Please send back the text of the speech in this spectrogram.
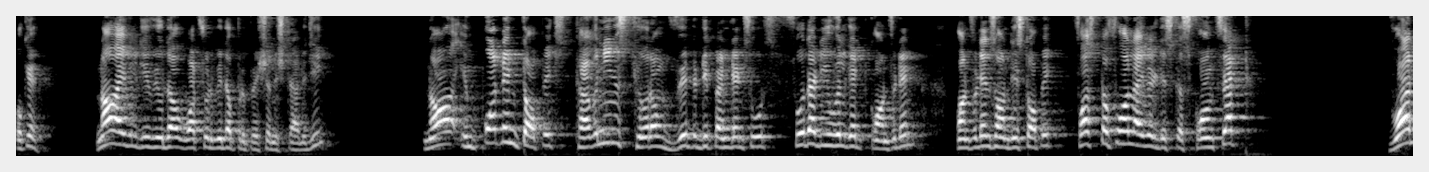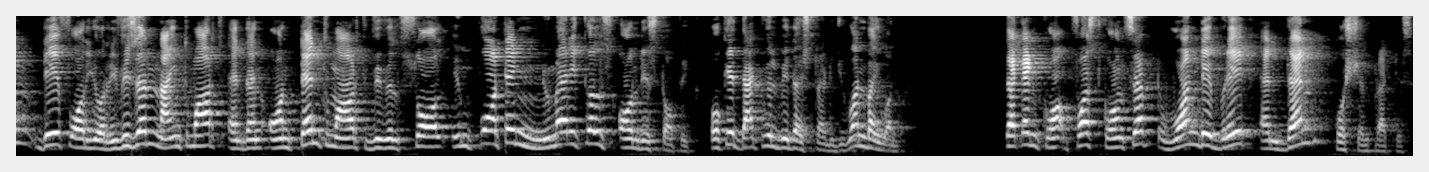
Okay. Now I will give you the what should be the preparation strategy. Now important topics, Thevenin's theorem with dependent source so that you will get confident confidence on this topic. First of all, I will discuss concept. One day for your revision, 9th March and then on 10th March, we will solve important numericals on this topic. Okay, that will be the strategy one by one. Second, first concept, one day break and then question practice.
